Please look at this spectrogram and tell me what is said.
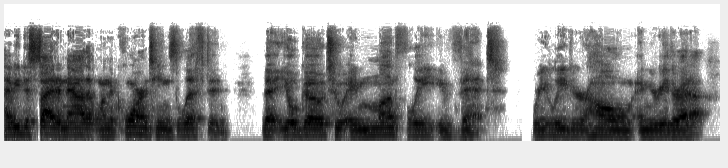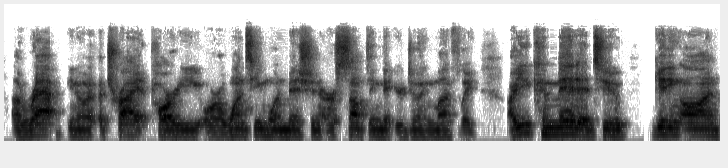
Have you decided now that when the quarantine's lifted, that you'll go to a monthly event where you leave your home and you're either at a, a rap, you know, a try it party or a one team, one mission or something that you're doing monthly? Are you committed to getting on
